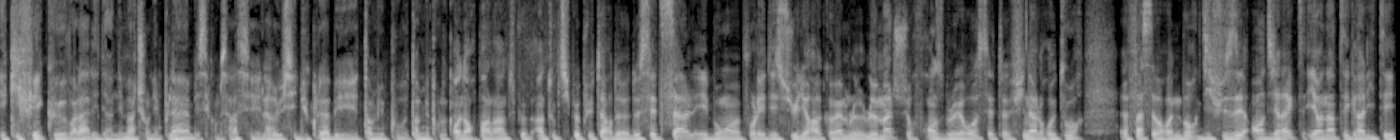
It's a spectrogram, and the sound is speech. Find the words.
et qui fait que voilà les derniers matchs on est plein mais c'est comme ça c'est la réussite du club et tant mieux pour tant mieux pour le club On en reparlera un, peu, un tout petit peu plus tard de, cette salle. Et bon, pour les déçus, il y aura quand même le, match sur France Bleu Héros, cette finale retour euh, face à Orenburg, diffusée en direct et en intégralité.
